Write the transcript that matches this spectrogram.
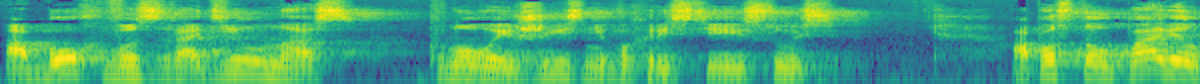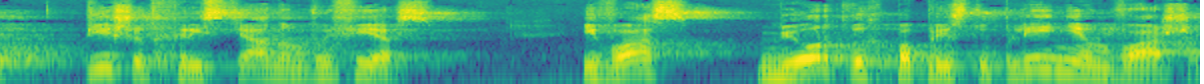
а Бог возродил нас к новой жизни во Христе Иисусе. Апостол Павел пишет христианам в Эфес, «И вас, мертвых по преступлениям вашим,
